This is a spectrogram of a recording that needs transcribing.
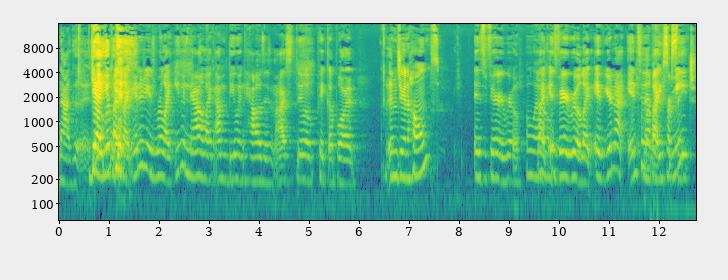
not good. Yeah, you you like, can. like energy is real. Like even now, like I'm viewing houses and I still pick up on energy in the homes. it's very real. Oh, wow. Like it's very real. Like if you're not into that, like for me, Sage.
